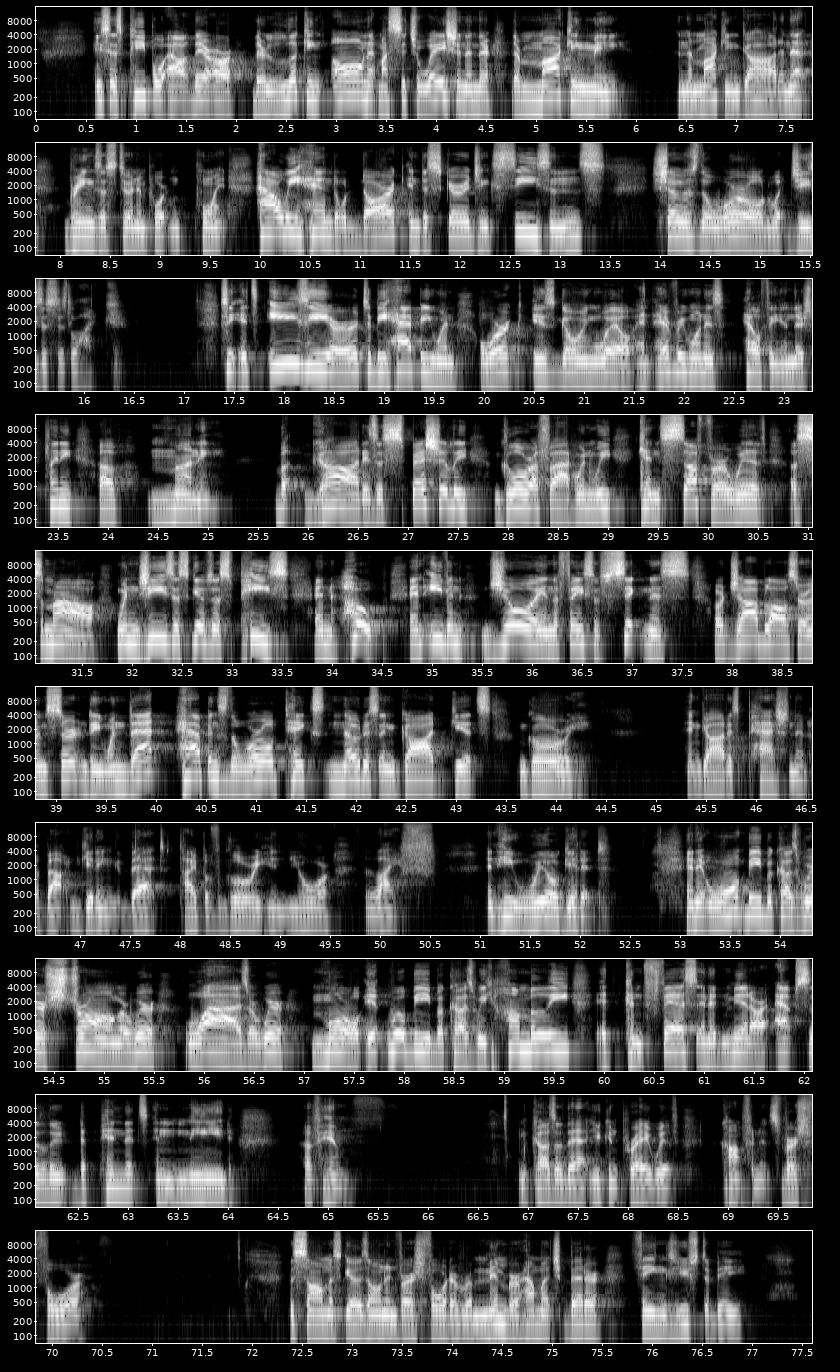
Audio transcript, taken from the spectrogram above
He says, People out there are, they're looking on at my situation and they're, they're mocking me and they're mocking God. And that brings us to an important point. How we handle dark and discouraging seasons shows the world what Jesus is like. See, it's easier to be happy when work is going well and everyone is healthy and there's plenty of money. But God is especially glorified when we can suffer with a smile, when Jesus gives us peace and hope and even joy in the face of sickness or job loss or uncertainty. When that happens, the world takes notice and God gets glory. And God is passionate about getting that type of glory in your life. And He will get it. And it won't be because we're strong or we're wise or we're moral. It will be because we humbly confess and admit our absolute dependence and need of Him. Because of that, you can pray with confidence. Verse 4 The psalmist goes on in verse 4 to remember how much better things used to be.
